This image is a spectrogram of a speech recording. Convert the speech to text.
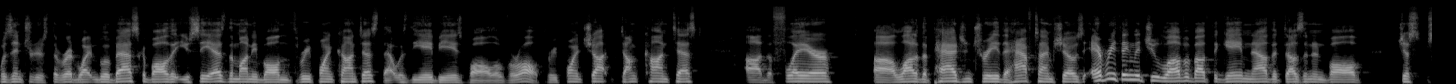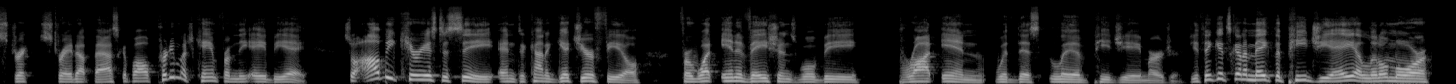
was introduced. The red, white, and blue basketball that you see as the money ball in the three point contest, that was the ABA's ball overall. Three point shot, dunk contest, uh, the flair, uh, a lot of the pageantry, the halftime shows, everything that you love about the game now that doesn't involve just strict, straight up basketball pretty much came from the ABA. So I'll be curious to see and to kind of get your feel for what innovations will be brought in with this LIV PGA merger? Do you think it's going to make the PGA a little more,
